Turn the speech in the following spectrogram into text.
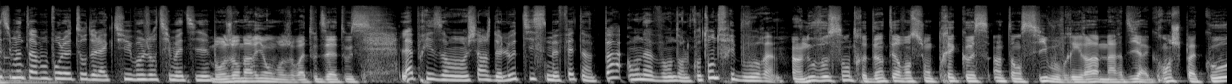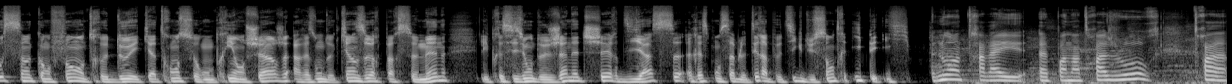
Timothy Montavon pour le tour de l'actu. Bonjour Timothy. Bonjour Marion, bonjour à toutes et à tous. La prise en charge de l'autisme fait un pas en avant dans le canton de Fribourg. Un nouveau centre d'intervention précoce intensive ouvrira mardi à Grange-Paco. Cinq enfants entre 2 et 4 ans seront pris en charge à raison de 15 heures par semaine. Les précisions de Jeannette Cher-Dias, responsable thérapeutique du centre IPI. Nous, on travaille euh, pendant trois jours, trois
